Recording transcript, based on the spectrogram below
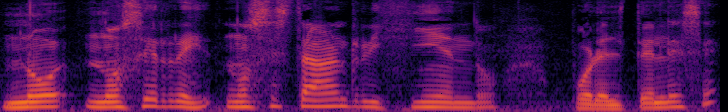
no, no, se, no se estaban rigiendo por el TLC.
